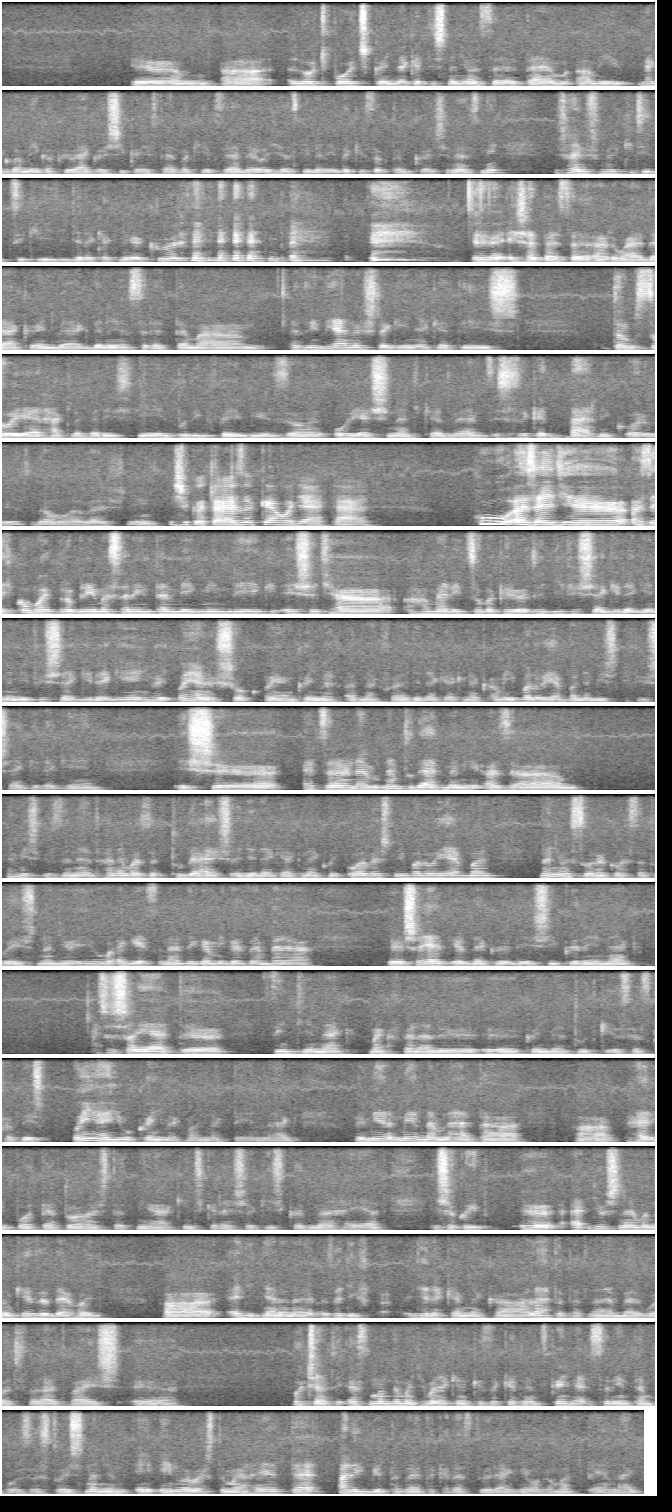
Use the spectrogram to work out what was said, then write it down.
a Locspocs könyveket is nagyon szeretem, ami megvan még a Kővágósi könyvtárba képzeld el, hogy ezt minden évben ki szoktam kölcsönözni, és sajnos egy kicsit ciki így gyerekek nélkül. De, És hát persze a Roald könyvek, de nagyon szerettem a, az indiános regényeket is, Tom Sawyer, Huckleberry Finn, Puddingfej Wilson, óriási nagy kedvenc, és ezeket bármikor újra tudom olvasni. És a kötelezőkkel hogy álltál? Hú, az egy, az egy komoly probléma szerintem még mindig, és hogyha ha már itt szóba került, hogy ifjúsági regény, nem ifjúsági regény, hogy olyan sok olyan könyvet adnak fel a gyerekeknek, ami valójában nem is ifjúsági regény. És uh, egyszerűen nem, nem tud átmenni az a, nem is üzenet, hanem az a tudás a gyerekeknek, hogy olvasni valójában nagyon szórakoztató és nagyon jó, egészen addig, amíg az ember a, a saját érdeklődési körének és a saját uh, szintjének megfelelő könyvet tud készhez kapni. És olyan jó könyvek vannak tényleg, hogy miért, miért nem lehet a, a Harry Pottert olvastatni a kincskeres a kisködmön helyett. És akkor itt gyorsan elmondom, képzeld el, hogy a, egyik nyáron az egyik gyerekemnek a láthatatlan ember volt feladva, és e, bocsánat, ezt mondom, hogy ha valakinek ez a kedvenc könyve, szerintem borzasztó, és nagyon, én, én olvastam el helyette, alig bírtam rajta keresztül rágni magamat tényleg.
